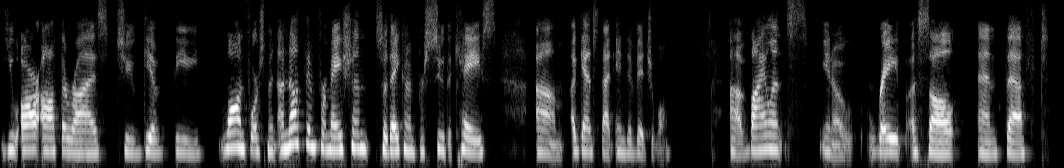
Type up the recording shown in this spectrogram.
you are authorized to give the law enforcement enough information so they can pursue the case um, against that individual. Uh, violence you know rape assault and theft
